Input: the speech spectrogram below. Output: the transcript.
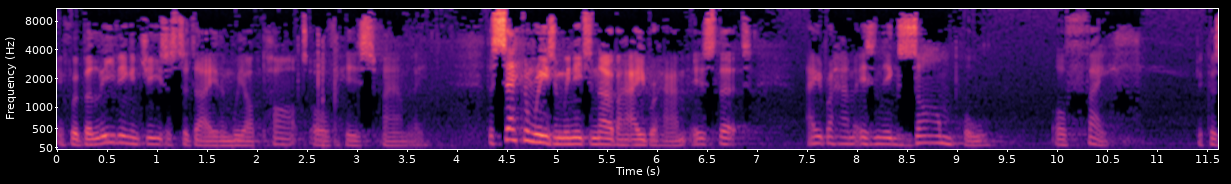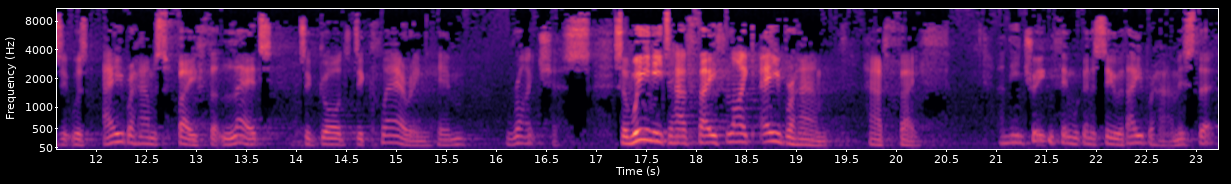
If we're believing in Jesus today, then we are part of his family. The second reason we need to know about Abraham is that Abraham is an example of faith, because it was Abraham's faith that led to God declaring him righteous. So we need to have faith like Abraham had faith. And the intriguing thing we're going to see with Abraham is that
